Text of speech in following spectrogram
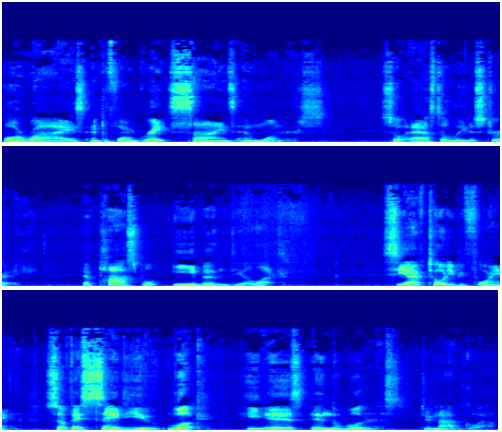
will arise and perform great signs and wonders, so as to lead astray, if possible, even the elect. See, I've told you beforehand. So if they say to you, Look, he is in the wilderness, do not go out.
